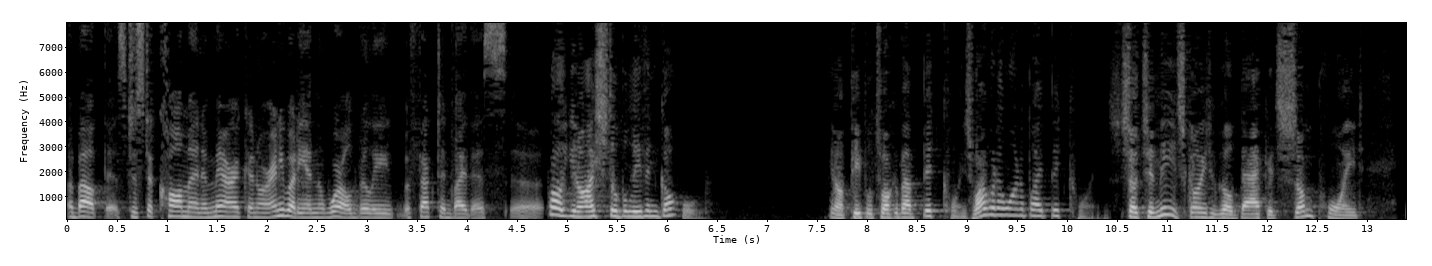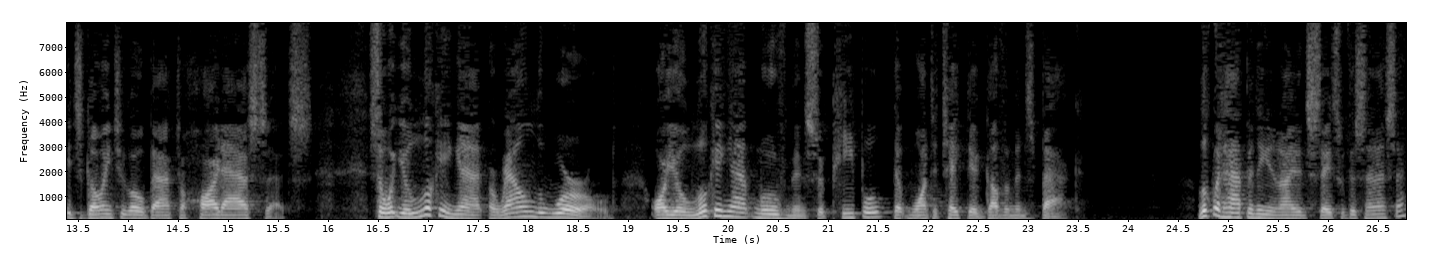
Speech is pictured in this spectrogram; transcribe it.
about this? Just a common American or anybody in the world really affected by this? Uh... Well, you know, I still believe in gold. You know, people talk about bitcoins. Why would I want to buy bitcoins? So to me, it's going to go back at some point. It's going to go back to hard assets so what you're looking at around the world, or you're looking at movements of people that want to take their governments back. Look what happened in the United States with this NSA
